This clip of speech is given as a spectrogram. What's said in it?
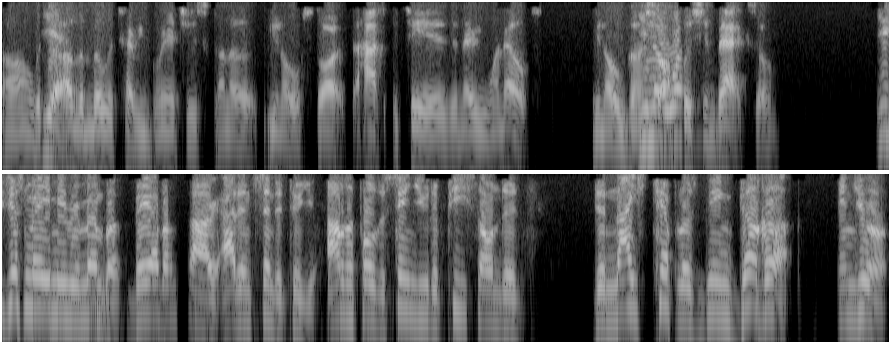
um, with the other military branches gonna, you know, start the hospitals and everyone else, you know, gonna You know start what? pushing back. So You just made me remember, Bev. I'm sorry, I didn't send it to you. I was supposed to send you the piece on the the Knights Templars being dug up in Europe.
